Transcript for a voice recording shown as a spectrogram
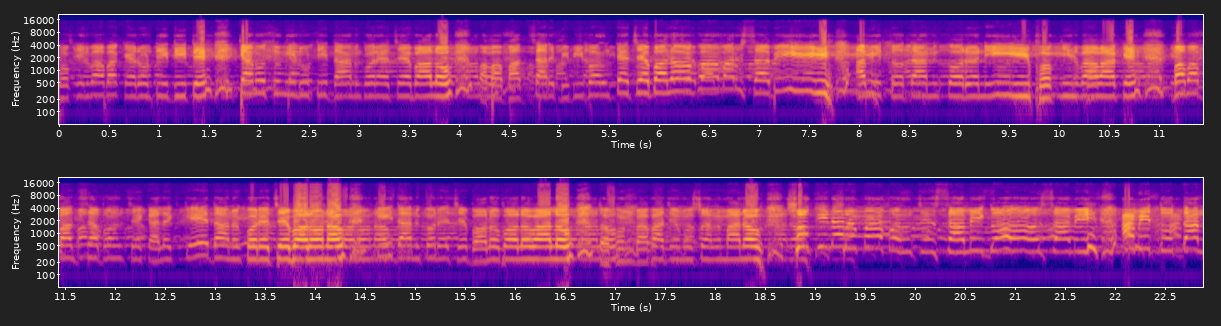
ফকির বাবাকে রুটি দিতে। কেন তুমি রুটি দান করেছে বলো? বাবা বাচ্চার বিবি বলতেছে, বলো গো আমার সাবি আমি তো দান করিনি ফকির বাবাকে। বাবা বাদশা বলছে, কালে কে দান করেছে বলো না কি দান করেছে বলো বলো বলো। তখন বাবা যে মুসলমান সকিনার মা বলছে, স্বামী গো, স্বামী, আমি তো দান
